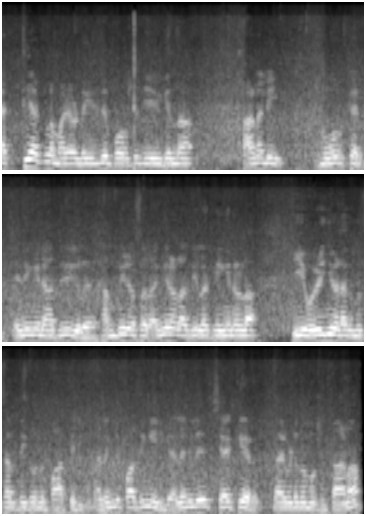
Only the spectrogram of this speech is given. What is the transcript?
ശക്തിയായിട്ടുള്ള മഴ ഉണ്ടെങ്കിൽ ഇതിന് പുറത്ത് ജീവിക്കുന്ന അണലി മൂർഖൻ എന്നിങ്ങനെ അതിഥികൾ ഹംപിനോസർ അങ്ങനെയുള്ള അതിഥികളൊക്കെ ഇങ്ങനെയുള്ള ഈ ഒഴിഞ്ഞു കിടക്കുന്ന സ്ഥലത്തേക്ക് ഒന്ന് പാത്തിരിക്കും. അല്ലെങ്കിൽ പതുങ്ങിയിരിക്കും. അല്ലെങ്കിൽ ചേക്കേറും. ഇവിടെ നമുക്ക് കാണാം.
